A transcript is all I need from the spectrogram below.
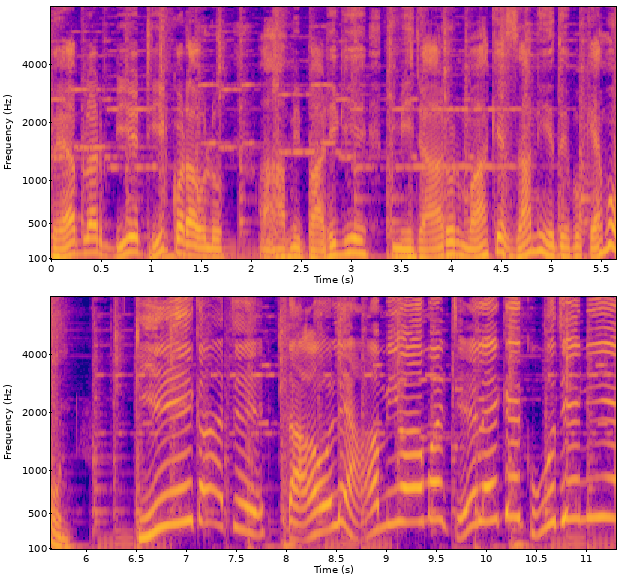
ভ্যাবলার বিয়ে ঠিক করা হলো। আমি বাড়ি গিয়ে মীরা আর ওর মাকে জানিয়ে দেব কেমন? ঠিক আছে। তাহলে আমিও আমার ছেলেকে খুঁজে নিয়ে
